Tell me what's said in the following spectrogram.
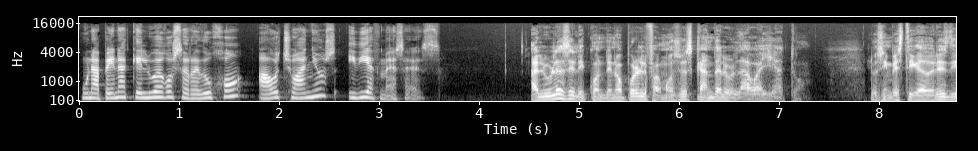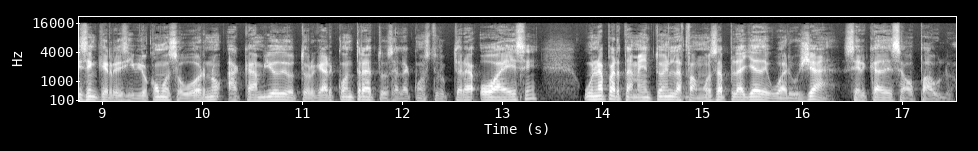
una pena que luego se redujo a 8 años y 10 meses. A Lula se le condenó por el famoso escándalo Lava Yato. Los investigadores dicen que recibió como soborno, a cambio de otorgar contratos a la constructora OAS, un apartamento en la famosa playa de Guarujá, cerca de Sao Paulo.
